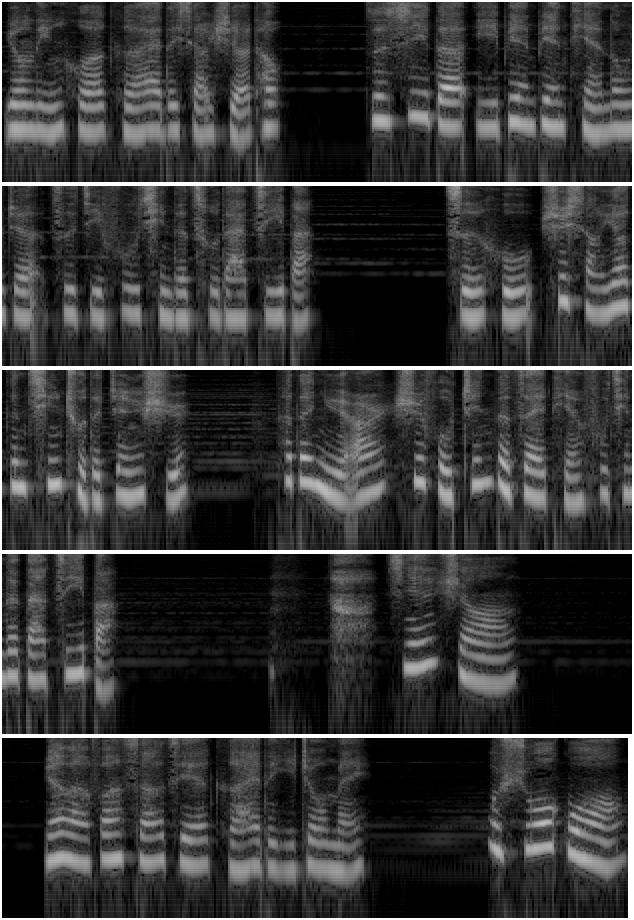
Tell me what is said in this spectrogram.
用灵活可爱的小舌头，仔细的一遍遍舔弄着自己父亲的粗大鸡巴，似乎是想要更清楚的证实，他的女儿是否真的在舔父亲的大鸡巴。先生，袁婉芳小姐可爱的一皱眉，我说过。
